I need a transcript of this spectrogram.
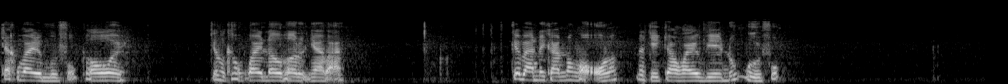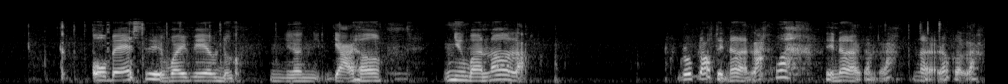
chắc quay được 10 phút thôi. Chứ mà không quay lâu hơn được nha bạn. Cái Bandicam nó ngộ lắm, nó chỉ cho quay video đúng 10 phút. OBS thì quay video được ừ, dài hơn nhưng mà nó là rút đó thì nó là lắc quá thì nó là lắc nó là rất là lắc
